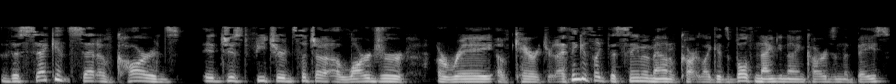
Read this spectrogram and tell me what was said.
the second set of cards it just featured such a, a larger array of characters. I think it's like the same amount of cards, like it's both 99 cards in the base,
